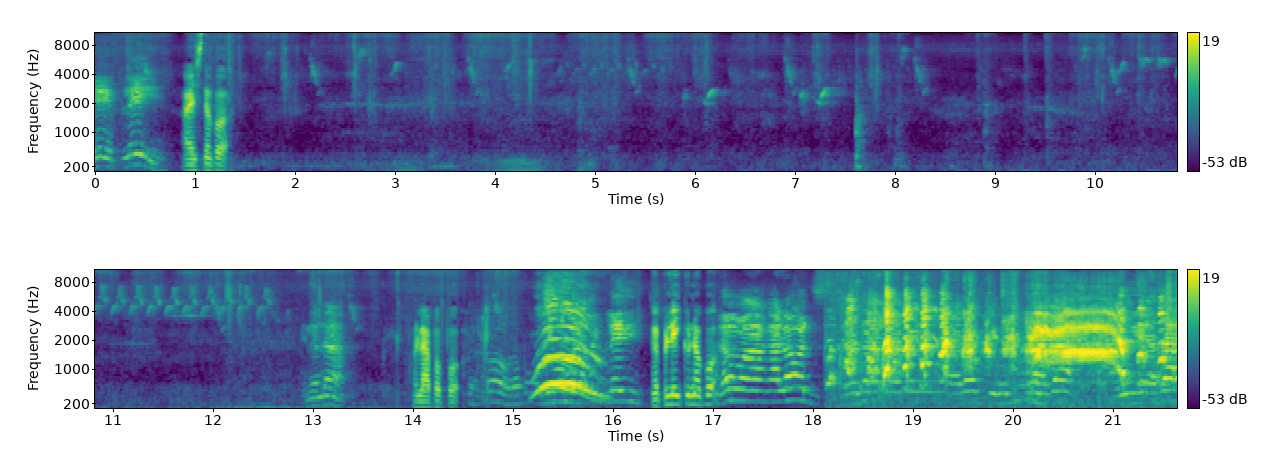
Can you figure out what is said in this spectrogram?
Okay, play. Ayos na po. Ilan na? Wala pa po. Woo! Play. Na-play ko na po. Hello mga kalods! Yan na aming ano, pinisprada. Uwi na.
